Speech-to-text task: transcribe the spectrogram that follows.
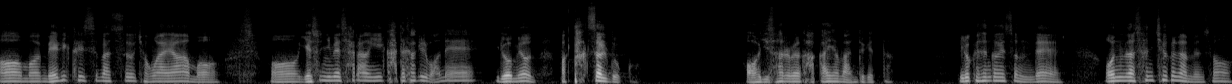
어, 뭐 메리 크리스마스 정화야 뭐 어, 예수님의 사랑이 가득하길 원해 이러면 막 닭살 돋고 어, 이 사람을 가까이 하면 안 되겠다 이렇게 생각했었는데 어느 날 산책을 하면서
